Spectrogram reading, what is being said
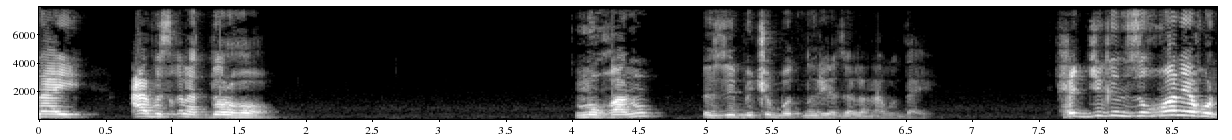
ናይ ዓርቢ ስቕለት ደርሆ ምዃኑ እዚ ብጭቡጥ ንሪኦ ዘለና ጉዳይ እዩ። ሕጂ ግን ዝኾነ ይኹን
